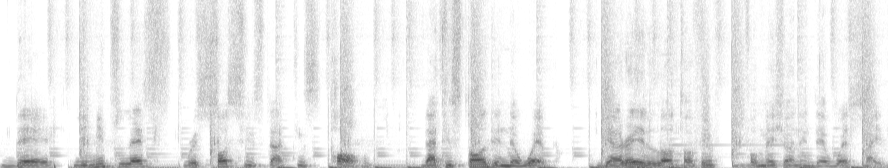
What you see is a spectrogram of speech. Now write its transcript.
the limitless resources that is stored, that is stored in the web. There are a lot of information in the website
